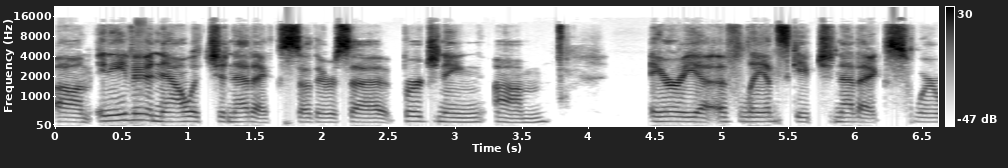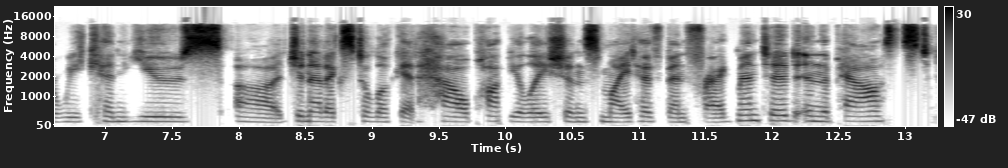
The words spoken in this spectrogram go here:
um, and even now with genetics so there's a burgeoning um, area of landscape genetics where we can use uh, genetics to look at how populations might have been fragmented in the past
